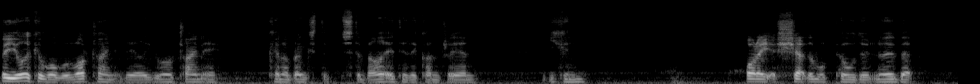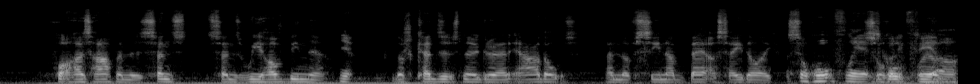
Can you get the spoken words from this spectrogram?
But you look at what we were trying to do, like we were trying to kind of bring st- stability to the country, and you can. Alright, it's shit that we've pulled out now, but what has happened is since since we have been there, Yeah. there's kids that's now grew into adults and they've seen a better side of life. So hopefully it's So going to hopefully, create a,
